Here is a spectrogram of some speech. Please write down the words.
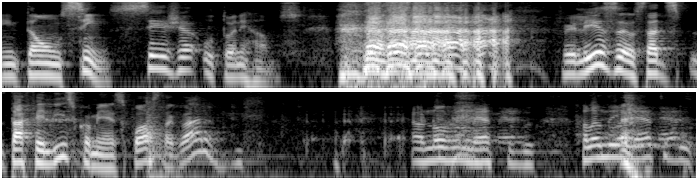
Então, sim, seja o Tony Ramos. feliz? Você está, tá feliz com a minha resposta agora? É o novo método. Falando em método,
